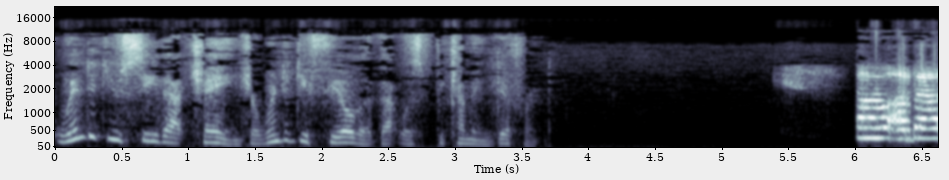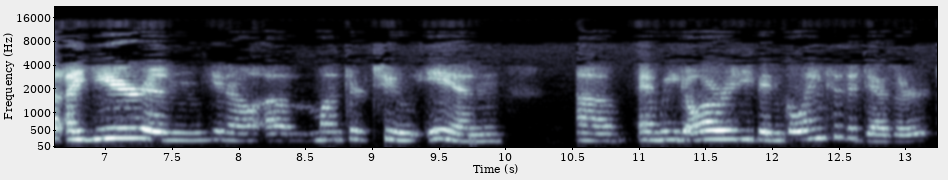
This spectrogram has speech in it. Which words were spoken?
when did you see that change, or when did you feel that that was becoming different? Uh, about a year and you know a month or two in, uh, and we'd already been going to the desert,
